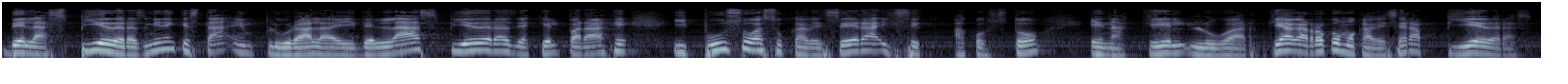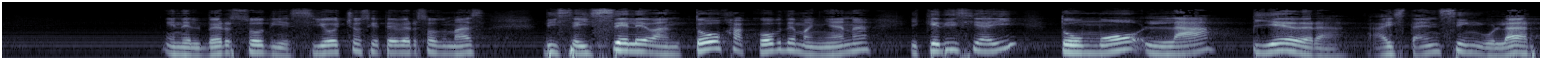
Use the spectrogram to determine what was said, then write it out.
de las piedras, miren que está en plural ahí, de las piedras de aquel paraje y puso a su cabecera y se acostó en aquel lugar. que agarró como cabecera? Piedras. En el verso 18, siete versos más, dice, y se levantó Jacob de mañana, ¿y qué dice ahí? Tomó la piedra, ahí está en singular.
